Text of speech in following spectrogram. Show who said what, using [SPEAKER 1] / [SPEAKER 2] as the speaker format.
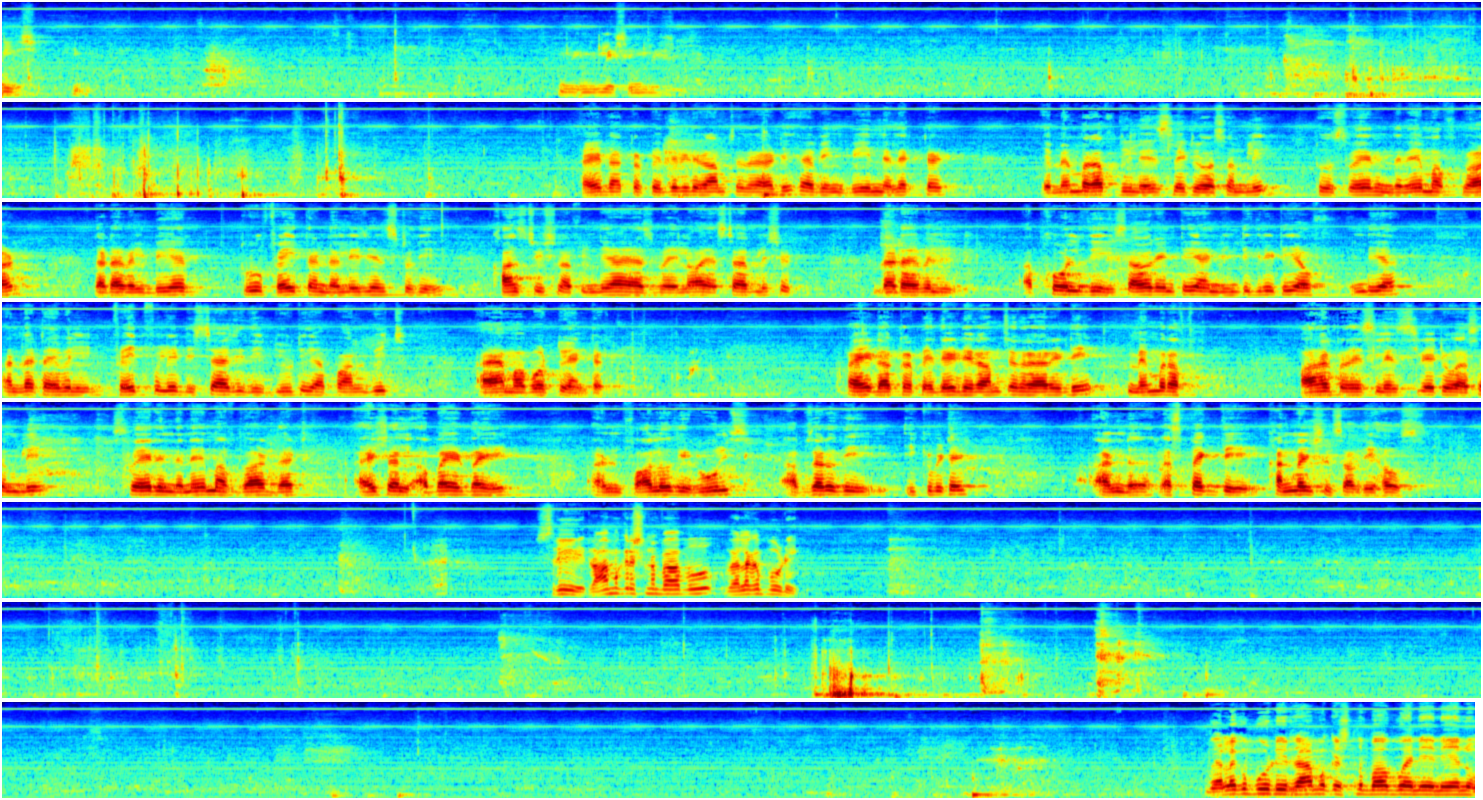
[SPEAKER 1] English. English, English. I, Dr. Pediridi Ramchandra Reddy, having been elected a member of the Legislative Assembly, to swear in the name of God that I will bear true faith and allegiance to the Constitution of India as by law established, that I will uphold the sovereignty and integrity of India, and that I will faithfully discharge the duty upon which I am about to enter. I, Dr. Pediridi Ramchandra Reddy, member of Andhra Pradesh Legislative Assembly, swear in the name of God that I shall abide by and follow the rules, observe the equity, and respect the conventions of the House.
[SPEAKER 2] Shri Ramakrishna Babu Velagapudi.
[SPEAKER 3] Velagapudi Ramakrishna Babu అనే నేను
